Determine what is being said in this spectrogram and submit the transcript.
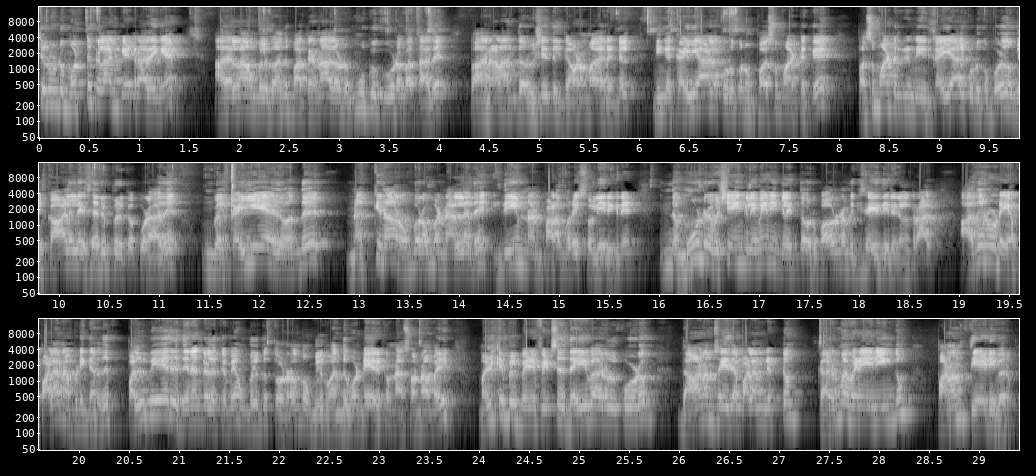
திருண்டு மொட்டுக்கலான்னு கேட்டுறாதீங்க. அதெல்லாம் உங்களுக்கு வந்து பார்த்தீங்கன்னா அதோட மூக்கு கூட பத்தாது. அதனால் அந்த ஒரு விஷயத்தில் கவனமாக இருங்கள். நீங்கள் கையால் கொடுக்கணும் பசுமாட்டுக்கு. பசுமாட்டுக்கு நீங்கள் கையால் கொடுக்கும்போது உங்களுக்கு காலிலே செருப்பு இருக்கக்கூடாது. உங்கள் கையே அது வந்து நக்கினா ரொம்ப ரொம்ப நல்லது. இதையும் நான் பலமுறை சொல்லியிருக்கிறேன். இந்த மூன்று விஷயங்களையுமே நீங்கள் இந்த ஒரு பௌர்ணமிக்கு செய்தீர்கள் என்றால் அதனுடைய பலன் அப்படிங்கிறது பல்வேறு தினங்களுக்குமே உங்களுக்கு தொடர்ந்து உங்களுக்கு வந்து கொண்டே இருக்கும். நான் சொன்ன மாதிரி மல்டிபிள் பெனிஃபிட்ஸ் தெய்வ அருள் கூடும் தானம் செய்த பலன் கிட்டும் கர்ம வினை நீங்கும் பணம் தேடி வரும்.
